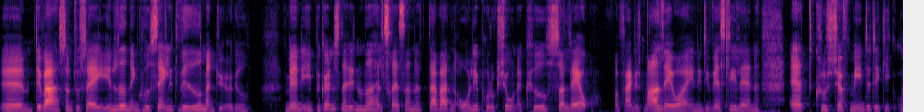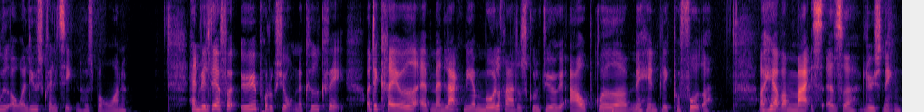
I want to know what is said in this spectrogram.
Øh, det var, som du sagde i indledningen, hovedsageligt hvede, man dyrkede. Men i begyndelsen af 1950'erne, der var den årlige produktion af kød så lav, og faktisk meget lavere end i de vestlige lande, at Khrushchev mente, det gik ud over livskvaliteten hos borgerne. Han ville derfor øge produktionen af kødkvæg, og det krævede, at man langt mere målrettet skulle dyrke afgrøder med henblik på foder. Og her var majs altså løsningen.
